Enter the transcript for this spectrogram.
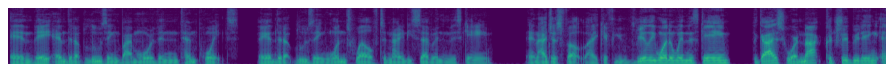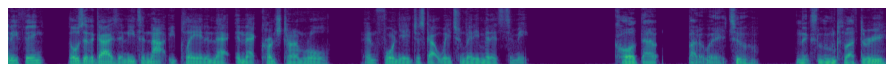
and they ended up losing by more than 10 points. They ended up losing 112 to 97 in this game. And I just felt like if you really want to win this game, the guys who are not contributing anything, those are the guys that need to not be playing in that in that crunch time role. And Fournier just got way too many minutes to me. Called that, by the way, too. Knicks lose by three.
